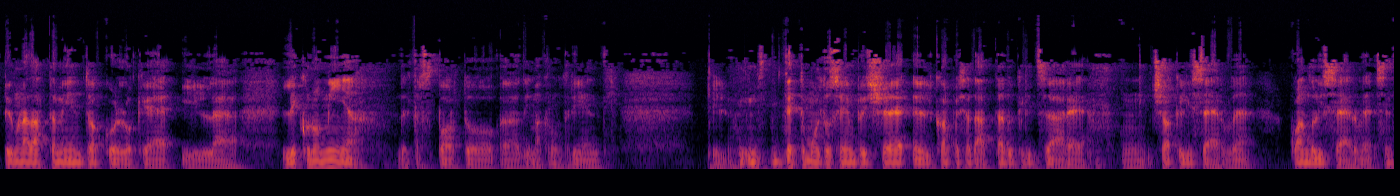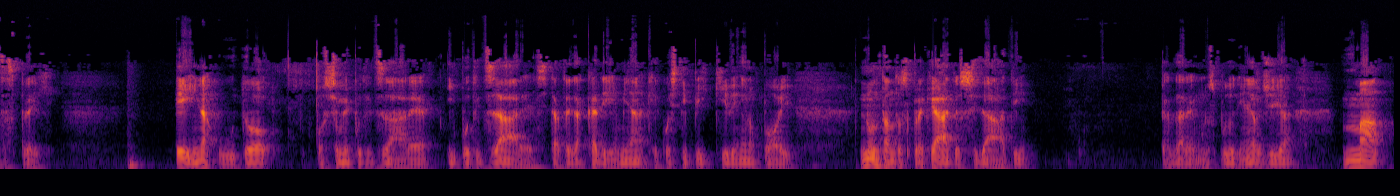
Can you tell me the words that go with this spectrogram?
per un adattamento a quello che è il, l'economia del trasporto uh, dei macronutrienti. Detto molto semplice, il corpo si adatta ad utilizzare mm, ciò che gli serve quando gli serve senza sprechi. E in acuto possiamo ipotizzare, ipotizzare, si tratta di accademia, che questi picchi vengano poi non tanto sprecati, ossidati, per dare uno sputo di energia, ma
